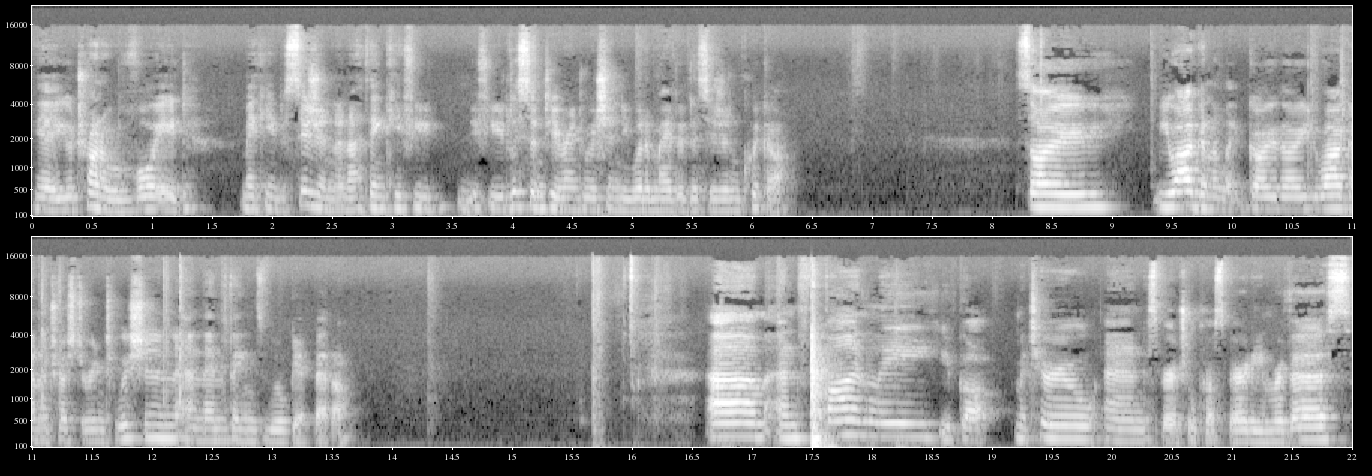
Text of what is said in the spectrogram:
Yeah, you're trying to avoid making a decision. And I think if you if you listen to your intuition, you would have made a decision quicker. So you are going to let go though. You are going to trust your intuition and then things will get better. Um, and finally, you've got material and spiritual prosperity in reverse.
